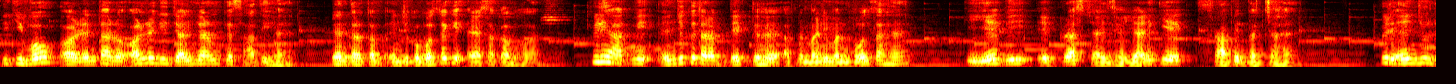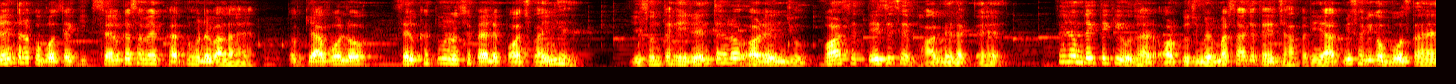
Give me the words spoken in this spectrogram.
क्योंकि वो और रेंतारो ऑलरेडी जन्म जन्म के साथ ही। हैं रेंतारो तब एंजू को बोलता है कि ऐसा कब हुआ? फिर यह आदमी एंजू की तरफ़ देखते हुए अपने मन ही मन बोलता है कि ये भी एक क्रस चाइल्ड है, यानी कि एक श्रापित बच्चा है। फिर एंजू रेंतारो को बोलता है कि सेल का समय खत्म होने वाला है तो क्या वो लोग सेल खत्म होने से पहले पहुँच पाएँगे? ये सुनते ही रेंतारो और एंजू वहाँ से तेज़ी से भागने लगते हैं। फिर हम देखते कि उधर और कुछ मेंबर्स आ जाते हैं जहाँ पर ये आदमी सभी को बोलता है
